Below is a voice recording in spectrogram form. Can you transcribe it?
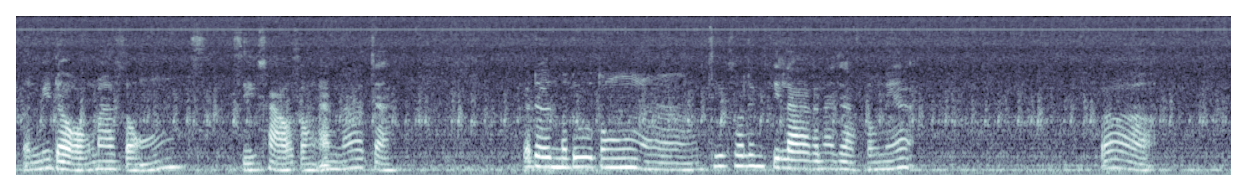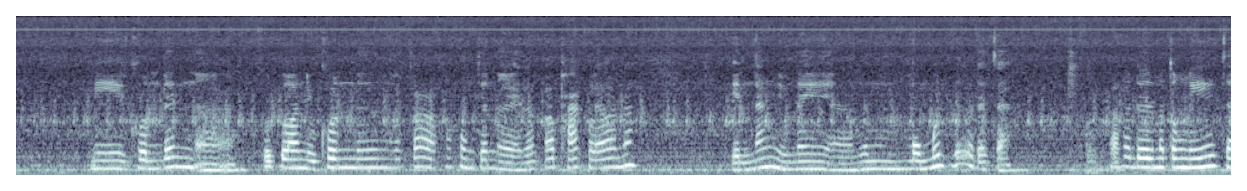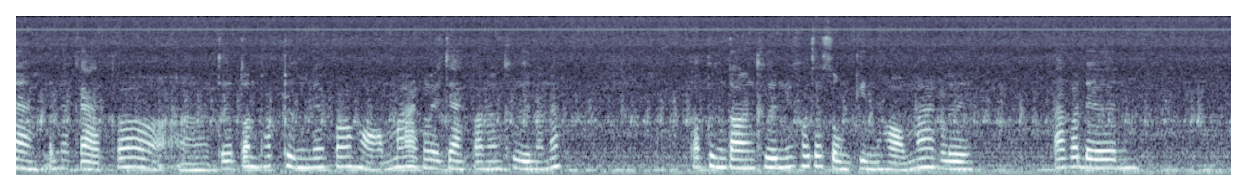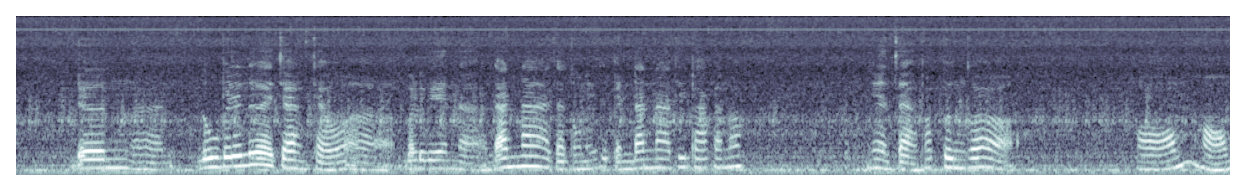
เหมือนมีดอกออกมาสองสีขาวสองอันนะจ้ะก็เดินมาดูตรงที่เขาเล่นกีฬากันนะจ้ะตรงเนี้ย ก็มีคนเล่นฟุตบอลอยู่คนนึง แล้วก็เขาคงจะเหนื่อยแล้วก็พักแล้วนะ เห็นนั่งอยู่ในมุมมุมมืดมืดอะจ้ะแล้วก็เดินมาตรงนี้จ้ะบรรยากาศก็เจอต้นพับพึงเนี่ยก็หอมมากเลยจ้ะตอนกลางคืนนะนะพับพึงตอนกลางคืนนี่เขาจะส่งกลิ่นหอมมากเลยแล้วก็เดิน เดินอ่า ดูไปเรื่อยๆจ้ะแถวบริเวณด้านหน้าจ้ะตรงนี้จะเป็นด้านหน้าที่พักแล้วเนาะเนี่ยจ้ะพับพึงก็ หอมหอม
